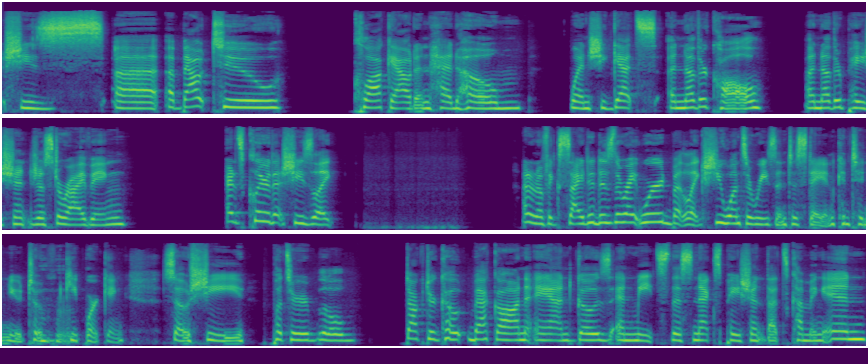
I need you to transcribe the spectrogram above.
she's uh, about to clock out and head home when she gets another call, another patient just arriving. And it's clear that she's like, I don't know if excited is the right word, but like she wants a reason to stay and continue to keep working. So she puts her little doctor coat back on and goes and meets this next patient that's coming in.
